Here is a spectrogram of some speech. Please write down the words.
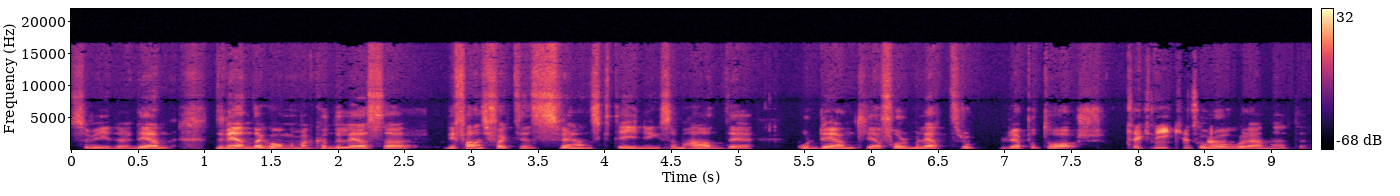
så vidare. Den, den enda gången man kunde läsa, det fanns faktiskt en svensk tidning som hade ordentliga Formel 1-reportage. Teknikens Kommer du ihåg vad den hette?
